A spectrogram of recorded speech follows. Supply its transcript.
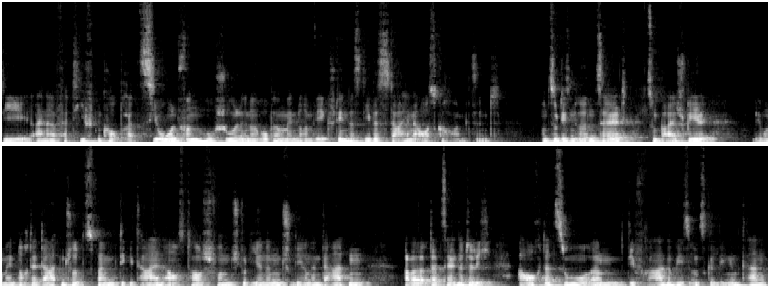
die einer vertieften Kooperation von Hochschulen in Europa im Moment noch im Weg stehen, dass die bis dahin ausgeräumt sind. Und zu diesen Hürden zählt zum Beispiel im Moment noch der Datenschutz beim digitalen Austausch von Studierenden und Studierendendaten. Aber da zählt natürlich auch dazu ähm, die Frage, wie es uns gelingen kann,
